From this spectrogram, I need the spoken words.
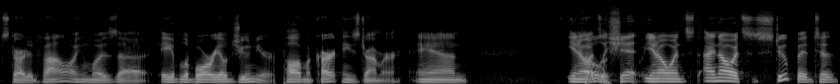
started following was uh, Abe Laboriel Jr., Paul McCartney's drummer, and you know, Holy shit. you know, it's, I know it's stupid to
